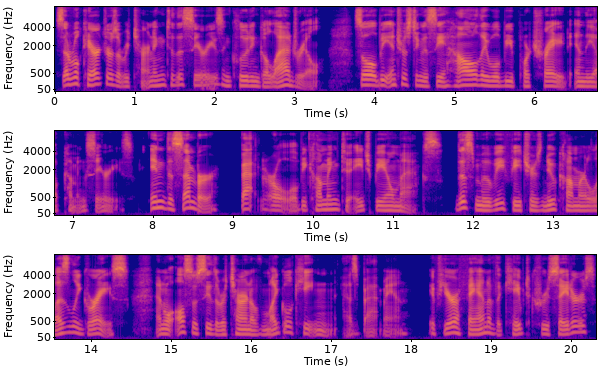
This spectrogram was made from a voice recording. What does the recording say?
Several characters are returning to this series, including Galadriel, so it'll be interesting to see how they will be portrayed in the upcoming series. In December, Batgirl will be coming to HBO Max. This movie features newcomer Leslie Grace and will also see the return of Michael Keaton as Batman. If you're a fan of the Caped Crusaders,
